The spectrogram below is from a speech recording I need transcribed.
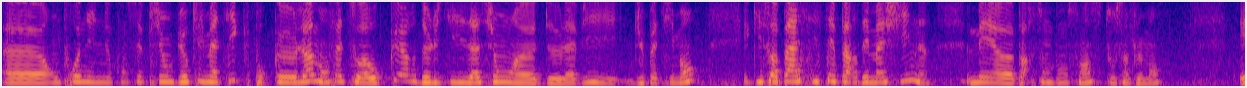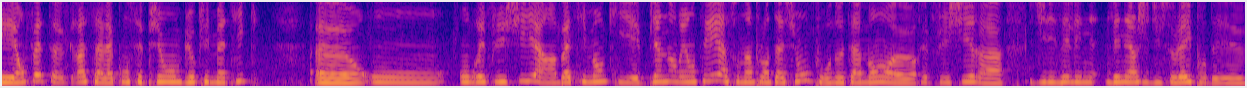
On prône une conception bioclimatique pour que l'homme en fait soit au cœur de l'utilisation de la vie du bâtiment et qu'il soit pas assisté par des machines, mais euh, par son bon sens tout simplement. Et en fait, euh, grâce à la conception bioclimatique, euh, on, réfléchit à un bâtiment qui est bien orienté à son implantation pour notamment réfléchir à utiliser l'én- l'énergie du soleil pour des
